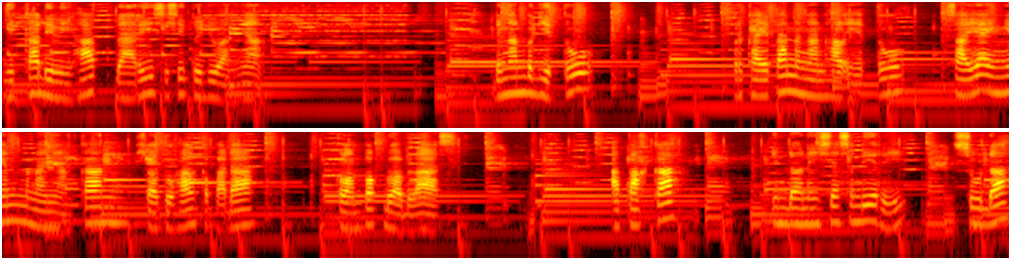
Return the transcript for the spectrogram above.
jika dilihat dari sisi tujuannya. Dengan begitu, berkaitan dengan hal itu, saya ingin menanyakan suatu hal kepada kelompok 12. Apakah Indonesia sendiri sudah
